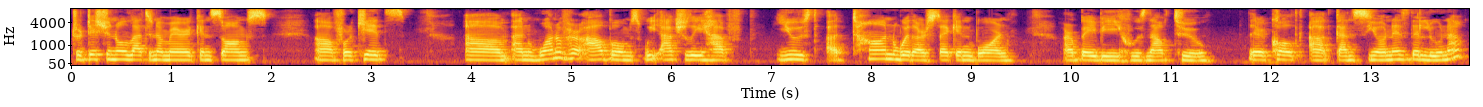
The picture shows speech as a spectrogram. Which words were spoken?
traditional Latin American songs uh, for kids. Um, and one of her albums, we actually have used a ton with our second born, our baby who's now two. They're called uh, Canciones de Luna,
